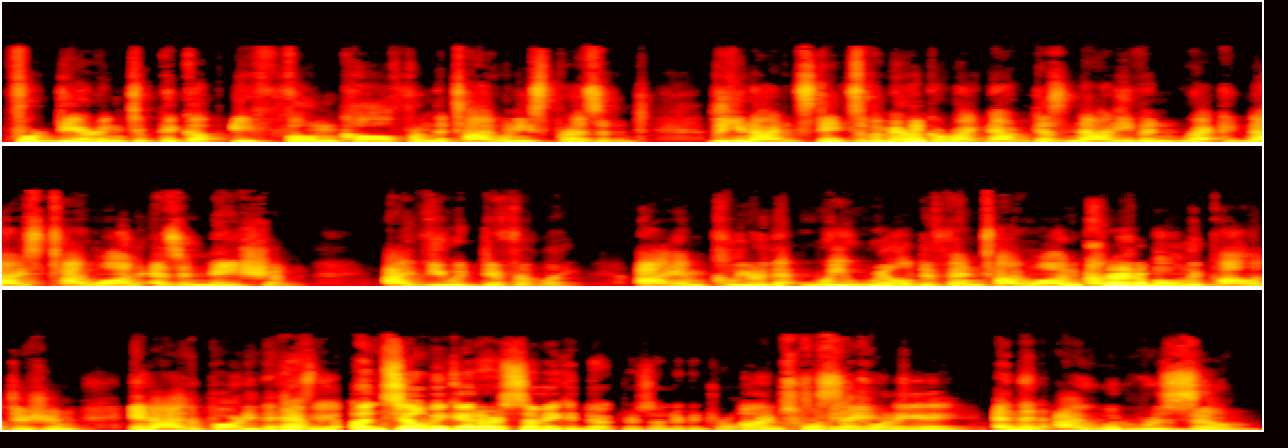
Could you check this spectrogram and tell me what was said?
for daring to pick up a phone call from the Taiwanese president. The United States of America right now does not even recognize Taiwan as a nation. I view it differently. I am clear that we will defend Taiwan. Incredible. I'm the only politician in either party that has the Until we get our semiconductors under control. courage to 2028. And then I would resume.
